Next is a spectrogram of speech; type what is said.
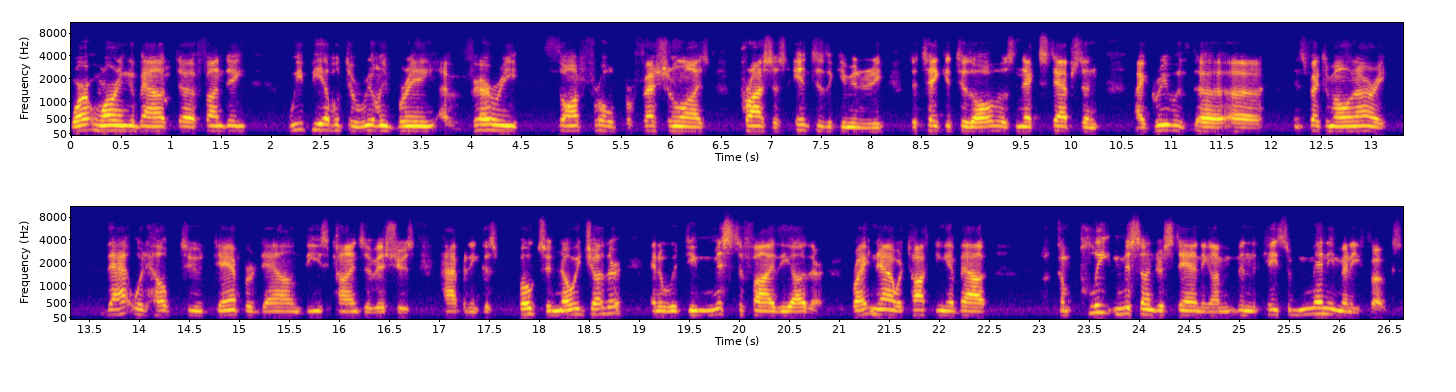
weren't worrying about uh, funding, we'd be able to really bring a very thoughtful, professionalized process into the community to take it to all those next steps. And I agree with uh, uh, Inspector Molinari. That would help to damper down these kinds of issues happening because folks would know each other and it would demystify the other. Right now, we're talking about a complete misunderstanding. I'm in the case of many, many folks.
